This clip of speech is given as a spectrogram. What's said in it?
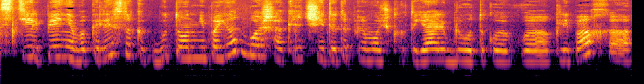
стиль пения вокалиста, как будто он не поет больше, а кричит. Это прям очень круто. Я люблю вот такое в клипах, а,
